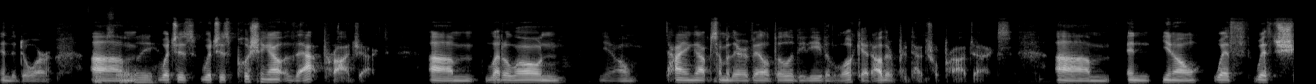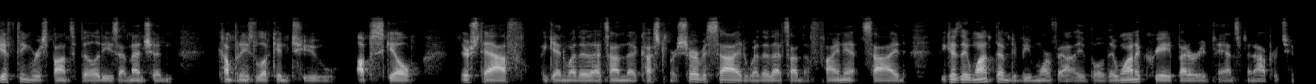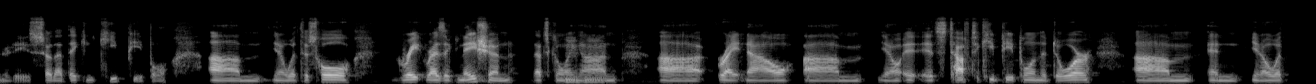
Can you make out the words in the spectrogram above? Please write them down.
in the door, um, which is which is pushing out that project. Um, let alone you know tying up some of their availability to even look at other potential projects. Um, and you know with with shifting responsibilities, I mentioned companies looking to upskill their staff again whether that's on the customer service side whether that's on the finance side because they want them to be more valuable they want to create better advancement opportunities so that they can keep people um, you know with this whole great resignation that's going mm-hmm. on uh, right now um, you know it, it's tough to keep people in the door um, and you know with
